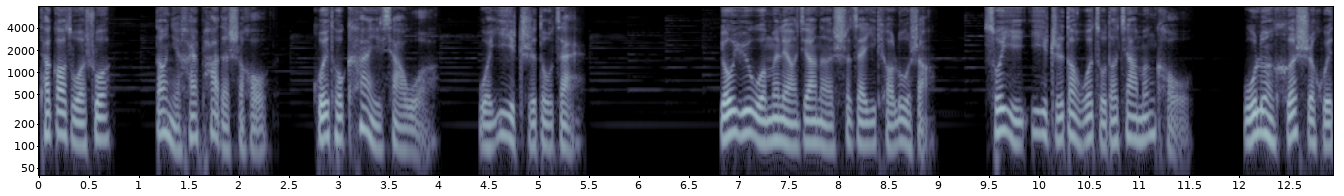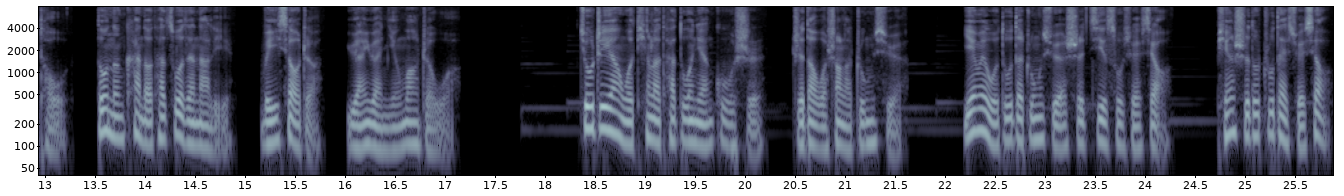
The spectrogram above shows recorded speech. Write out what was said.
他告诉我说：“当你害怕的时候。”回头看一下我，我一直都在。由于我们两家呢是在一条路上，所以一直到我走到家门口，无论何时回头，都能看到他坐在那里，微笑着，远远凝望着我。就这样，我听了他多年故事，直到我上了中学。因为我读的中学是寄宿学校，平时都住在学校，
